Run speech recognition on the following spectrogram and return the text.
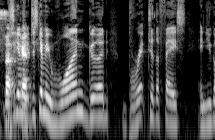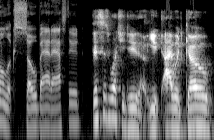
So, just give me just give me one good brick to the face, and you gonna look so badass, dude. this is what you do though. You, I would go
